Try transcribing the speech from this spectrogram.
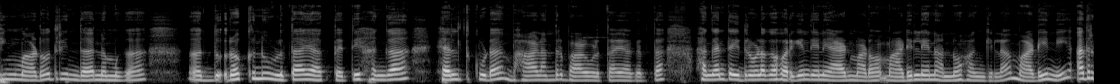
ಹಿಂಗೆ ಮಾಡೋದ್ರಿಂದ ನಮ್ಗೆ ದು, ರೊಕ್ಕನೂ ಉಳಿತಾಯ ಆಗ್ತೈತಿ. ಹಂಗೆ ಹೆಲ್ತ್ ಕೂಡ ಭಾಳ ಅಂದ್ರೆ ಭಾಳ ಉಳಿತಾಯ ಆಗುತ್ತೆ. ಹಾಗಂತ ಇದ್ರೊಳಗೆ ಹೊರಗಿಂದ ಏನು ಆ್ಯಡ್ ಮಾಡೋ, ಮಾಡಿಲ್ಲೇನು ಅನ್ನೋ ಹಾಗಿಲ್ಲ. ಮಾಡೀನಿ. ಅದ್ರ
